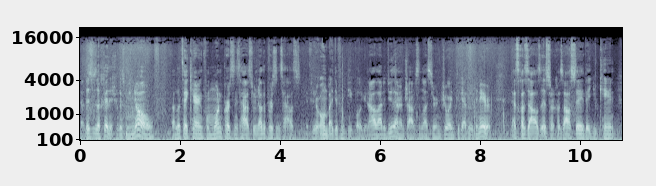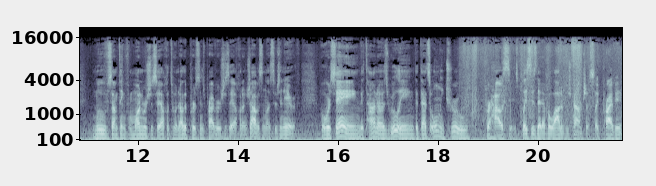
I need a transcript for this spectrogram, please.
Now, this is a chiddush because we know, uh, let's say, carrying from one person's house to another person's house, if they're owned by different people, you're not allowed to do that on Shabbos unless they're joined together with an Erev. That's Chazal's Isser. Chazal say that you can't move something from one Rosh Hashanah to another person's private Rosh Hashanah on Shabbos unless there's an Erev. But we're saying the Tana is ruling that that's only true for houses, places that have a lot of Ishkamshas, like private,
